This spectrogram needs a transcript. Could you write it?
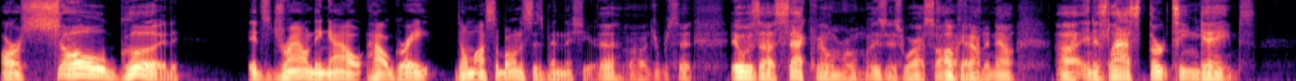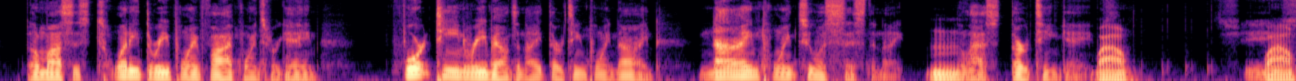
are so good. It's drowning out how great Domas Sabonis has been this year. Yeah, hundred percent. It was a uh, sack film room is, is where I saw. Okay. It. I found it now. Uh, in his last thirteen games, Domas is twenty three point five points per game, fourteen rebounds a night, thirteen point nine, nine point two assists a night. Mm. The last thirteen games. Wow. Wow.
